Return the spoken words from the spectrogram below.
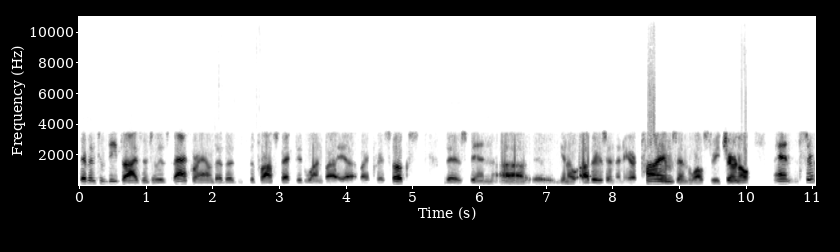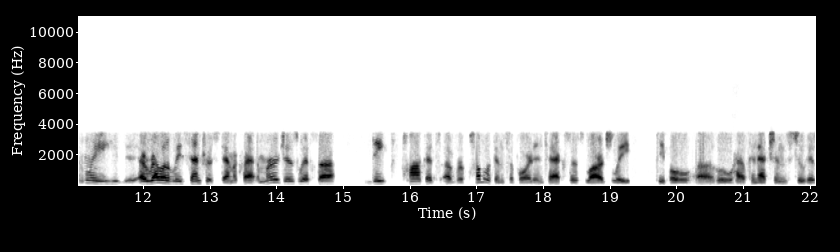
there have been some deep dives into his background. Uh, the the prospected one by uh, by Chris Hooks. There's been uh, you know others in the New York Times and the Wall Street Journal, and certainly a relatively centrist Democrat emerges with uh, deep pockets of Republican support in Texas, largely people uh, who have connections to his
